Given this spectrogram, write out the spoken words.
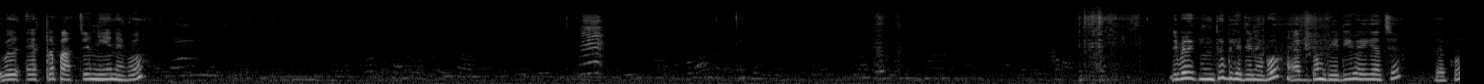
এবার একটা পাত্রে নিয়ে নেব। এবারে কিন্তু ভেজে নেব, একদম রেডি হয়ে গেছে, দেখো।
